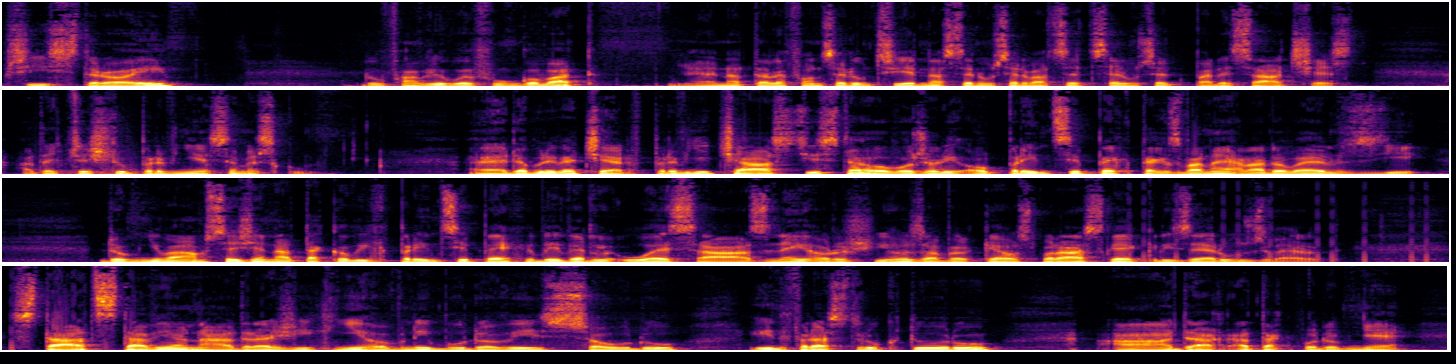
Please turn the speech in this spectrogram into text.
přístroj. Doufám, že bude fungovat. Eh, na telefon 731 720 756. A teď přečtu první sms -ku. Dobrý večer. V první části jste hovořili o principech takzvané hladové vzdi. Domnívám se, že na takových principech vyvedl USA z nejhoršího za velké hospodářské krize Roosevelt. Stát stavěl nádraží, knihovny, budovy, soudu, infrastrukturu a, a tak podobně, eh,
